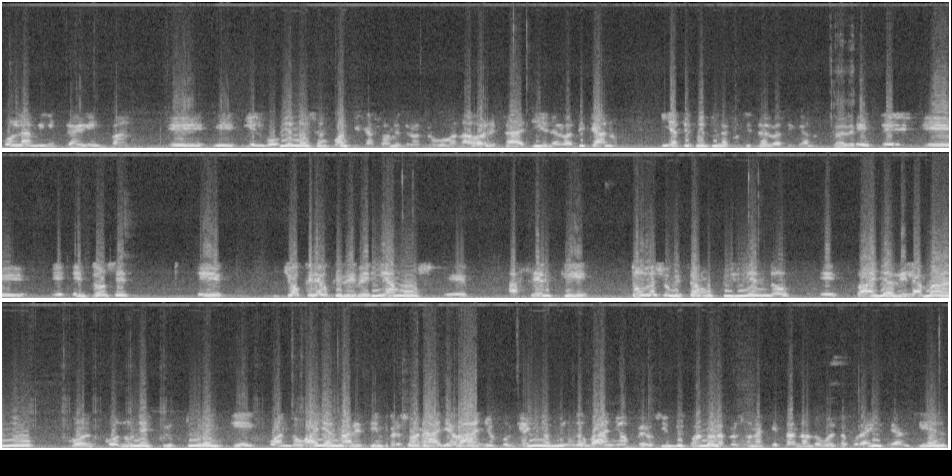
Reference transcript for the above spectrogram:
con la ministra Greenspan eh, eh, y el gobierno de San Juan, que casualmente nuestro gobernador está allí en el Vaticano, y ya te cuento una cosita del Vaticano. dale. Este, eh, eh, entonces, eh, yo creo que deberíamos eh, hacer que todo eso que estamos pidiendo eh, vaya de la mano con, con una estructura en que cuando vayan más de 100 personas haya baños, porque hay unos lindos baños, pero siempre y cuando las personas que están dando vueltas por ahí sean 100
